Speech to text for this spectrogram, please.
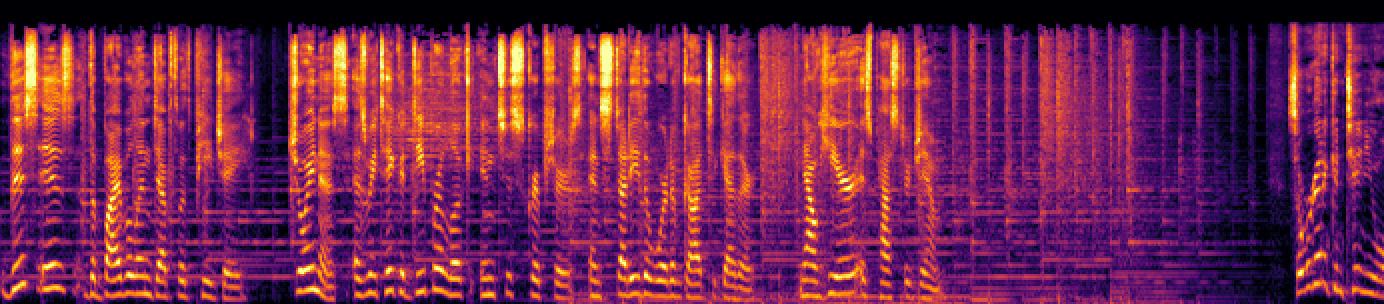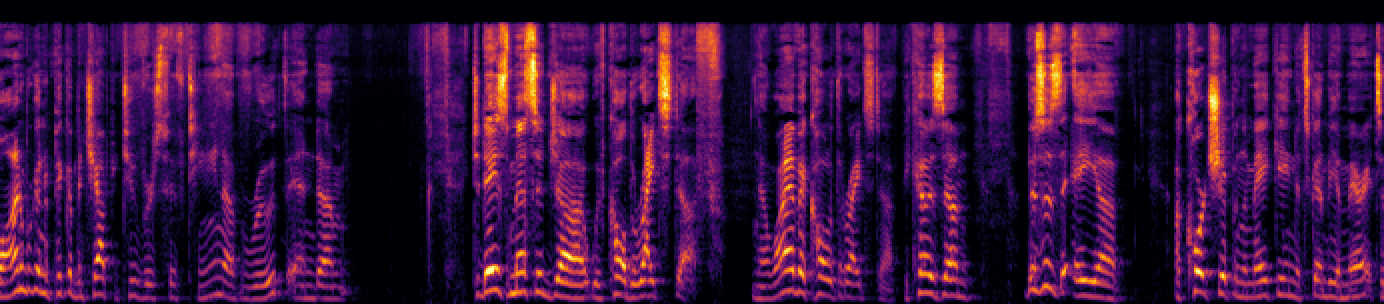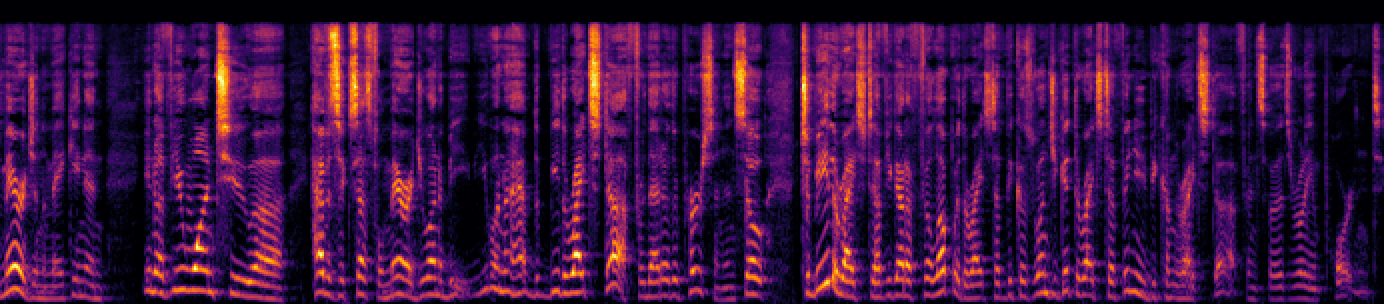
This is the Bible in Depth with PJ. Join us as we take a deeper look into scriptures and study the Word of God together. Now, here is Pastor Jim. So, we're going to continue on. We're going to pick up in chapter 2, verse 15 of Ruth. And um, today's message uh, we've called The Right Stuff. Now, why have I called it The Right Stuff? Because um, this is a, uh, a courtship in the making. It's going to be a marriage. It's a marriage in the making. And you know, if you want to uh, have a successful marriage, you want to be you want to have to be the right stuff for that other person. And so, to be the right stuff, you got to fill up with the right stuff because once you get the right stuff in you, you become the right stuff. And so, it's really important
